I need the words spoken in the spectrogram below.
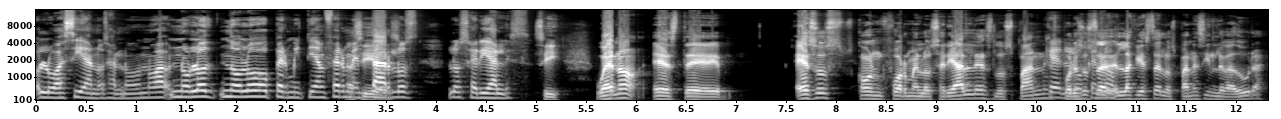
lo hacían, o sea, no, no, no, lo, no lo permitían fermentar los, los cereales. Sí, bueno, este, esos conforme los cereales, los panes, por eso es la fiesta de los panes sin levadura.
